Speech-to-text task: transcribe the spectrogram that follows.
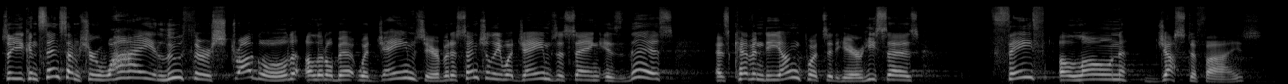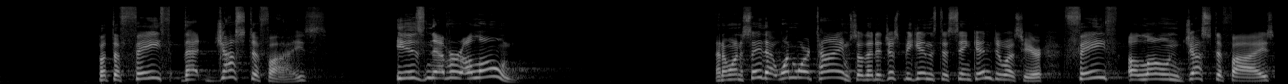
So you can sense, I'm sure, why Luther struggled a little bit with James here. But essentially, what James is saying is this, as Kevin DeYoung puts it here. He says, faith alone justifies, but the faith that justifies is never alone. And I want to say that one more time so that it just begins to sink into us here. Faith alone justifies,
